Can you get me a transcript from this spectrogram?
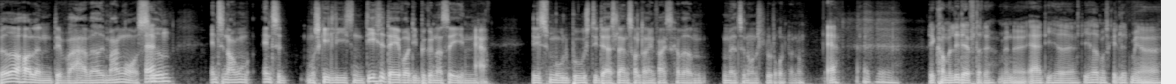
bedre hold, end det var, har været i mange år Ja. siden. Indtil, nok, indtil måske lige sådan disse dage, hvor de begynder at se en Ja. lille smule boost i deres landshold, der rent faktisk har været med til nogle slutrunder nu. Ja, det, det kommer lidt efter det, men øh, ja, de havde, de havde måske lidt mere,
